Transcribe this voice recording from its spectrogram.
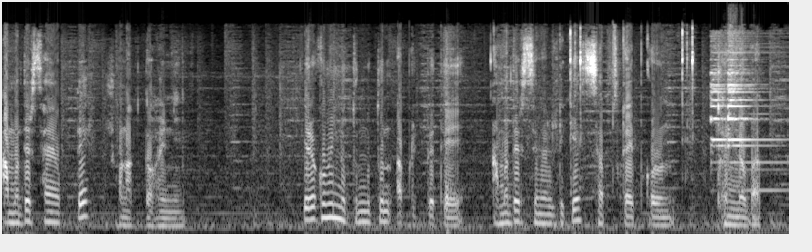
আমাদের ছায়াপথে শনাক্ত হয়নি। এরকমই নতুন নতুন আপডেট পেতে আমাদের চ্যানেলটিকে সাবস্ক্রাইব করুন। ধন্যবাদ।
